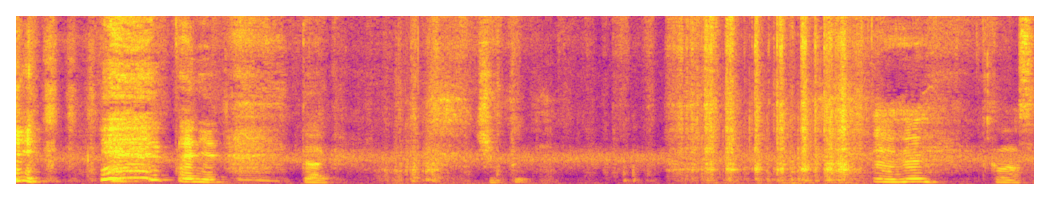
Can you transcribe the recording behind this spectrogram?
Та ні. Так. Чіпи. Угу. Клас.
